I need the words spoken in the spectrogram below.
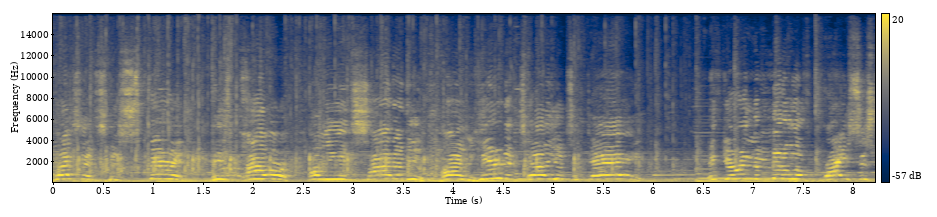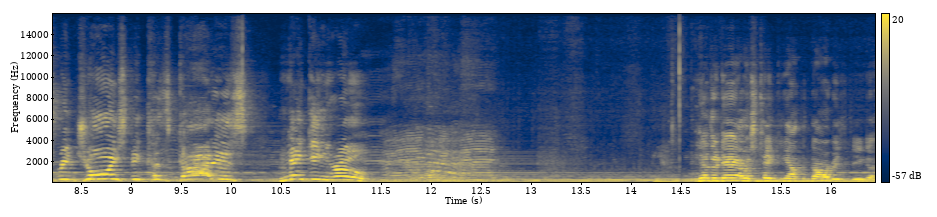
presence, His Spirit, His power on the inside of you. I'm here to tell you today if you're in the middle of crisis, rejoice because God is making room. The other day I was taking out the garbage, Diga.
